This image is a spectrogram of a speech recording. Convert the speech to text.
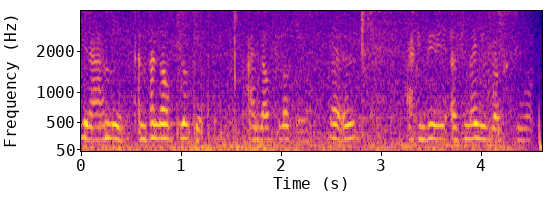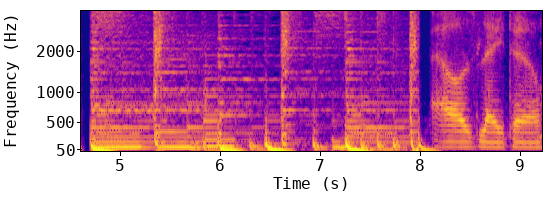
You know what I mean? And I love vlogging. I love vlogging, so I can do as many vlogs as you want. Hours later.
